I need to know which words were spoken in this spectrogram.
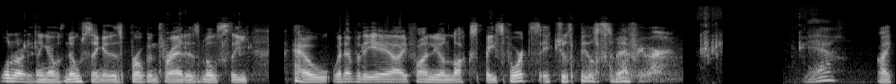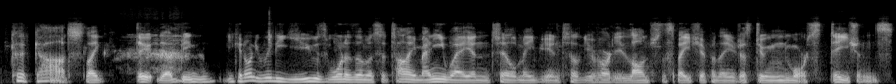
one other thing I was noticing in this broken thread is mostly how whenever the AI finally unlocks spaceports, it just builds them everywhere. yeah. Like, good God! Like, dude, I mean, you can only really use one of them at a time anyway, until maybe until you've already launched the spaceship, and then you're just doing more stations.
